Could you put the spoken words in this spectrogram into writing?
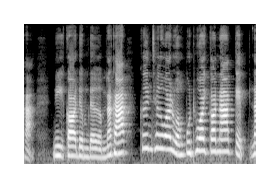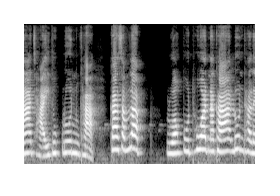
ค่ะ นี่ก็เดิมๆนะคะ ขึ้นชื่อว่าหลวงปู่ทวดก็น่าเก็บน่าใช้ทุกรุ่นค่ะ ค่ะสำหรับหลวงปู่ทวดนะคะ รุ่นทะเล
